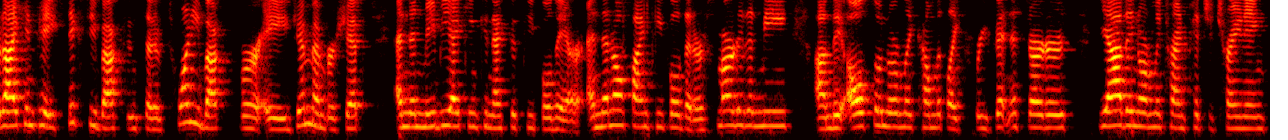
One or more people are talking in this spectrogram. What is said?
but I can pay 60 bucks instead of 20 bucks for a gym membership. And then maybe I can connect with people there. And then I'll find people that are smarter than me. Um, they also normally come with like free fitness starters. Yeah, they normally try and pitch a training,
